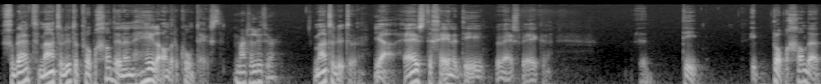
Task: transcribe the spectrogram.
gebruikt Maarten Luther propaganda in een hele andere context. Maarten Luther? Maarten Luther, ja. Hij is degene die, bij wijze van spreken, eh, die, die propaganda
